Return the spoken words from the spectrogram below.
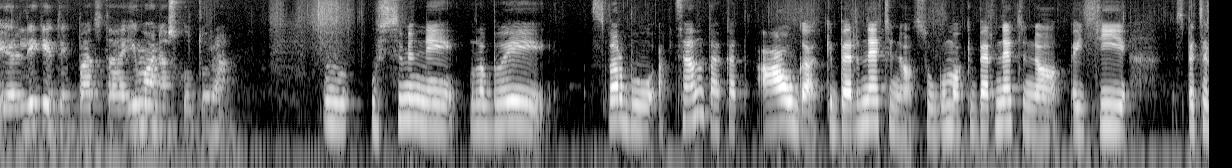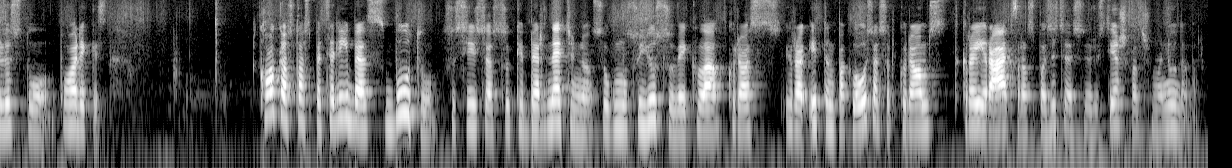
ir lygiai taip pat ta įmonės kultūra. Užsiminiai labai svarbų akcentą, kad auga kibernetinio saugumo, kibernetinio IT specialistų poreikis kokios tos specialybės būtų susijusios su kibernetiniu saugumu, su jūsų veikla, kurios yra itin paklausios ir kurioms tikrai yra atviros pozicijos ir jūs ieškot žmonių dabar?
